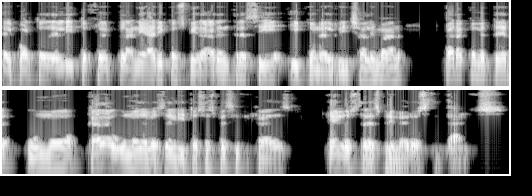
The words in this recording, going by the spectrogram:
el cuarto delito fue planear y conspirar entre sí y con el Rich alemán para cometer uno, cada uno de los delitos especificados en los tres primeros años.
